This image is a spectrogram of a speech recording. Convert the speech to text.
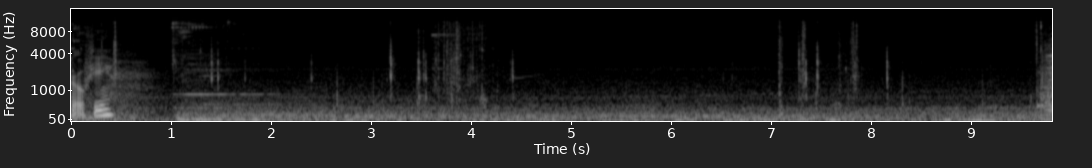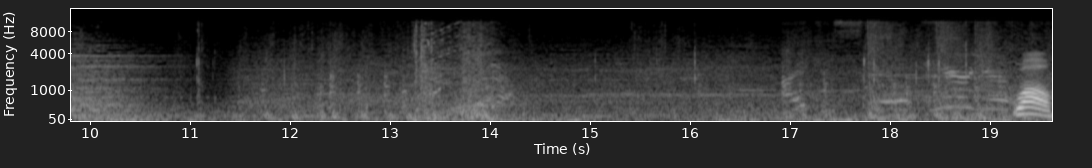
trophy. Whoa.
